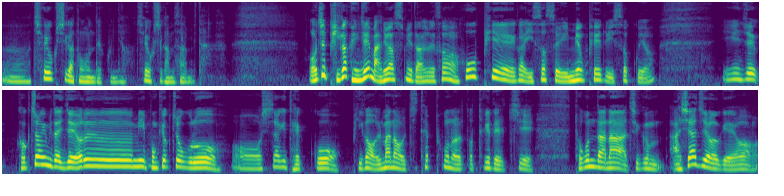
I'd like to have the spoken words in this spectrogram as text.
어, 최욱 씨가 동원됐군요. 최욱 씨 감사합니다. 어제 비가 굉장히 많이 왔습니다. 그래서 호흡 피해가 있었어요. 인명 피해도 있었고요. 이게 이제 걱정입니다. 이제 여름이 본격적으로 어, 시작이 됐고 비가 얼마나 올지 태풍은 어떻게 될지 더군다나 지금 아시아 지역에요.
